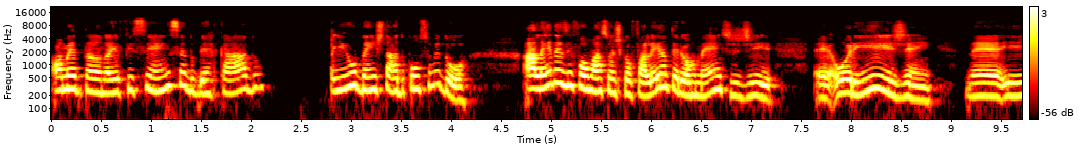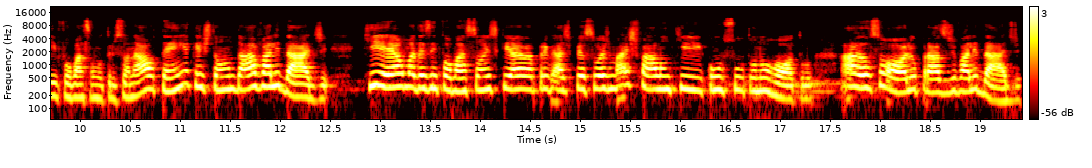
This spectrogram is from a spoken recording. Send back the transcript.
aumentando a eficiência do mercado e o bem-estar do consumidor. Além das informações que eu falei anteriormente de é, origem né, e informação nutricional, tem a questão da validade, que é uma das informações que a, as pessoas mais falam que consultam no rótulo. Ah, eu só olho o prazo de validade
